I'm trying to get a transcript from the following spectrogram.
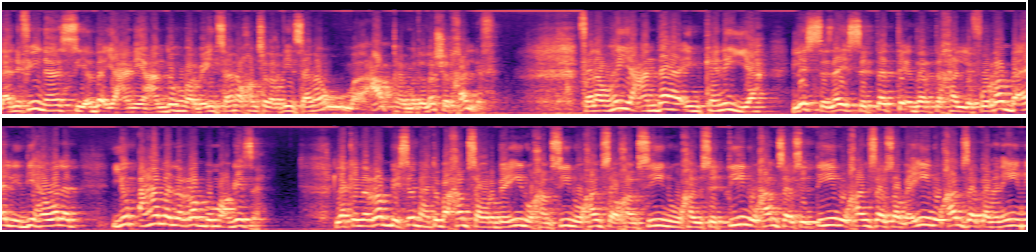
لأن في ناس يعني عندهم 40 سنة و35 سنة وعاقر ما تقدرش تخلف فلو هي عندها إمكانية لسه زي الستات تقدر تخلف والرب قال يديها ولد يبقى عمل الرب معجزة. لكن الرب يسيبها تبقى 45 و50 و55 و60 و65 و75 و85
